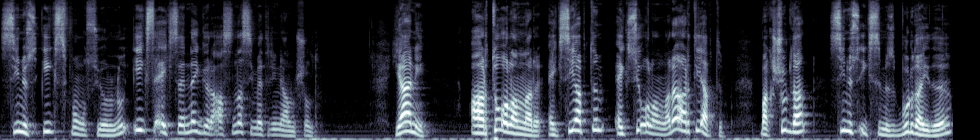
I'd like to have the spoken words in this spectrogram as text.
sinüs x fonksiyonunu x eksenine göre aslında simetriğini almış oldum. Yani artı olanları eksi yaptım. Eksi olanları artı yaptım. Bak şuradan sinüs x'imiz buradaydı.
